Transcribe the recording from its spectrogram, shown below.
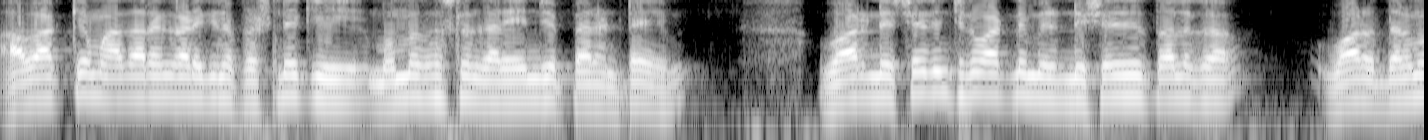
ఆ వాక్యం ఆధారంగా అడిగిన ప్రశ్నకి మొహమ్మద్ అస్లం గారు ఏం చెప్పారంటే వారు నిషేధించిన వాటిని మీరు నిషేధితాలుగా వారు ధర్మ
